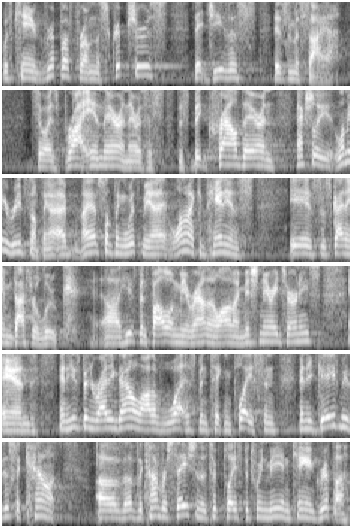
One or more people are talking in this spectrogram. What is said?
with King Agrippa from the scriptures that Jesus is the Messiah. So I was brought in there, and there was this, this big crowd there. And actually, let me read something. I, I have something with me. I, one of my companions is this guy named Dr. Luke. Uh, he's been following me around on a lot of my missionary journeys, and, and he's been writing down a lot of what has been taking place. And, and he gave me this account of, of the conversation that took place between me and King Agrippa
